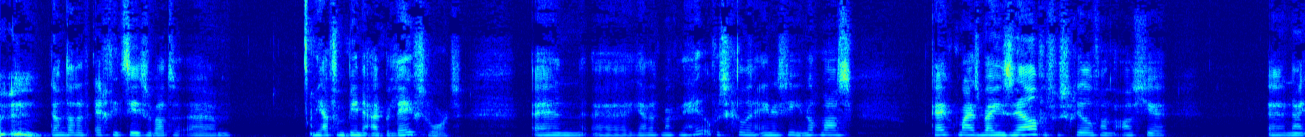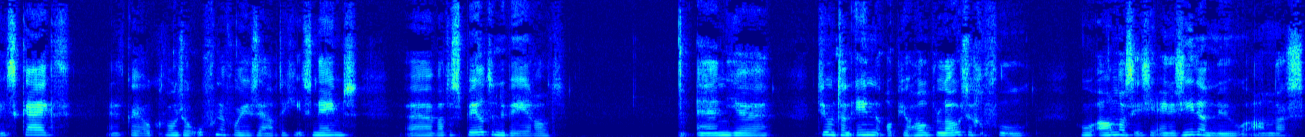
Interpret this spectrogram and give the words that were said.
dan dat het echt iets is wat um, ja, van binnenuit beleefd wordt. En uh, ja, dat maakt een heel verschil in energie. Nogmaals, kijk ook maar eens bij jezelf het verschil van als je uh, naar iets kijkt. En dat kan je ook gewoon zo oefenen voor jezelf. Dat je iets neemt uh, wat er speelt in de wereld. En je tunt dan in op je hopeloze gevoel. Hoe anders is je energie dan nu? Hoe anders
